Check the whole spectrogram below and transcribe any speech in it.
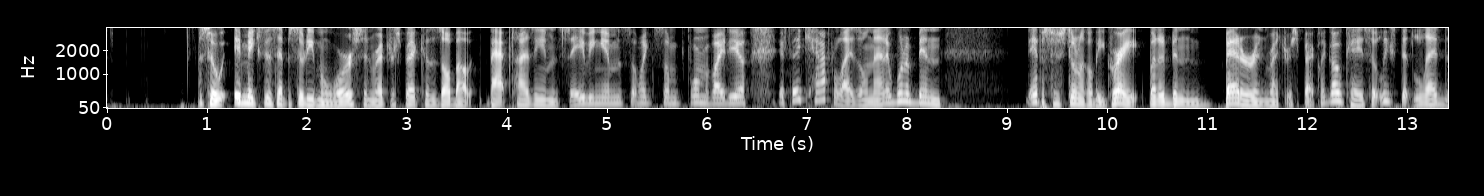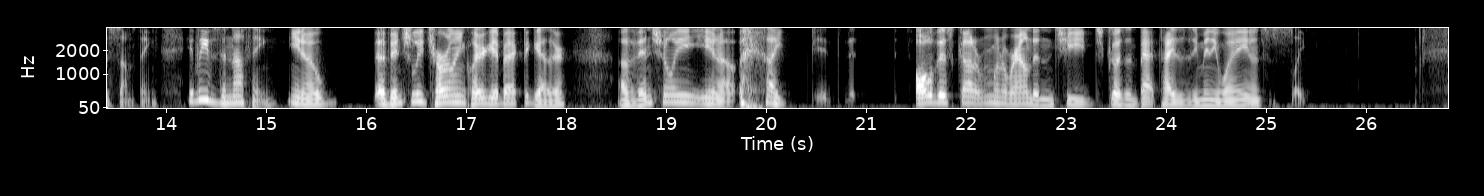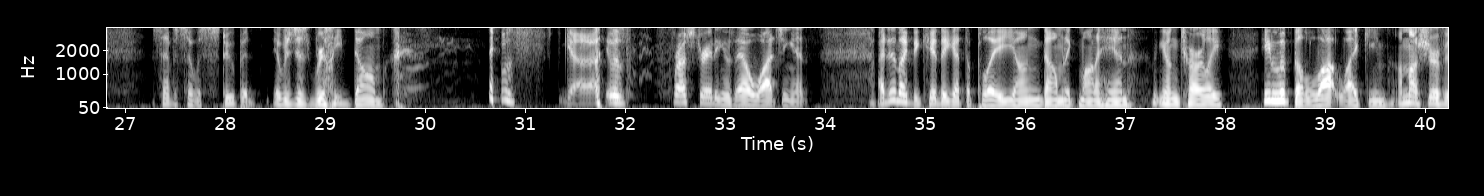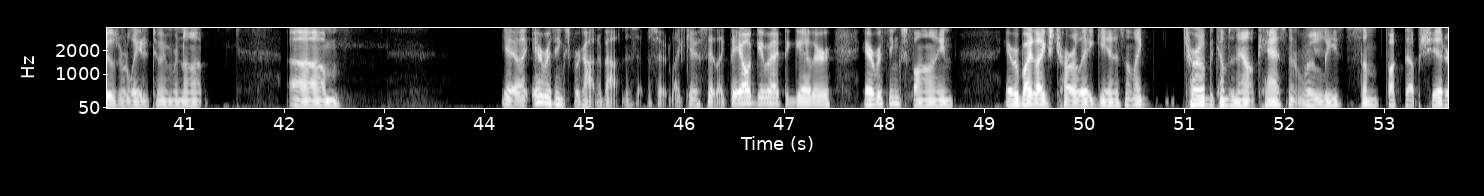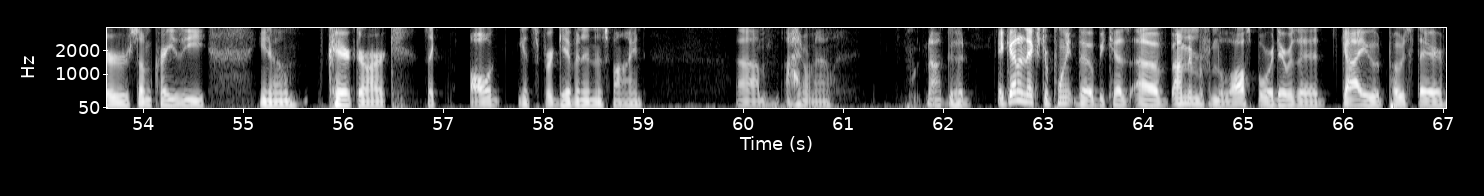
so it makes this episode even worse in retrospect because it's all about baptizing him and saving him, some like some form of idea. If they capitalized on that, it wouldn't have been the episode's still not gonna be great, but it'd been better in retrospect. Like, okay, so at least it led to something. It leads to nothing. You know, eventually Charlie and Claire get back together. Eventually, you know, like it, it, all of this got went around, and she goes and baptizes him anyway, and it's just like this episode was stupid. It was just really dumb. it was God, it was frustrating as hell watching it. I did like the kid they got to play young Dominic Monaghan, young Charlie. He looked a lot like him. I'm not sure if it was related to him or not. Um, yeah, like everything's forgotten about in this episode. Like I said, like they all get back together. Everything's fine. Everybody likes Charlie again. It's not like Charlie becomes an outcast and it really leads to some fucked up shit or some crazy, you know, character arc. It's like all gets forgiven and is fine. Um, I don't know. Not good. It got an extra point though because of I remember from the Lost board there was a guy who would post there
